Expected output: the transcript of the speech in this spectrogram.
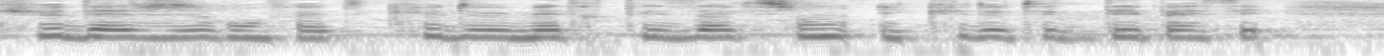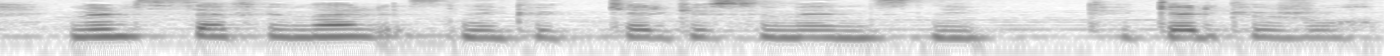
que d'agir en fait, que de mettre tes actions et que de te dépasser. Même si ça fait mal, ce n'est que quelques semaines, ce n'est que quelques jours.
